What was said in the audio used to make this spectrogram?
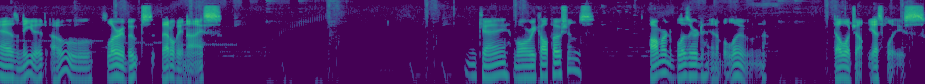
As needed. Oh, flurry boots. That'll be nice. Okay, more recall potions. Armored blizzard and a balloon. Double jump. Yes, please.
